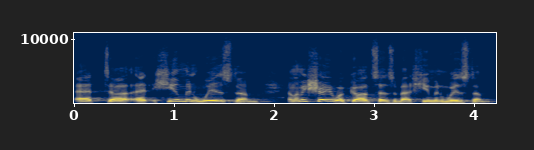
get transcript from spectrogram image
at, uh, at human wisdom. And let me show you what God says about human wisdom.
